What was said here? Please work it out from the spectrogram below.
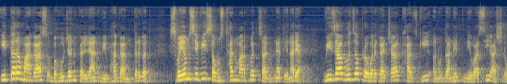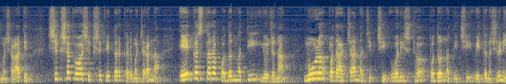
इतर मागास बहुजन कल्याण विभागांतर्गत स्वयंसेवी संस्थांमार्फत चालवण्यात येणाऱ्या विजाभज प्रवर्गाच्या खाजगी अनुदानित निवासी आश्रमशाळातील शिक्षक व शिक्षकेतर कर्मचाऱ्यांना एकस्तर पदोन्नती योजना मूळ पदाच्या नजीकची वरिष्ठ पदोन्नतीची वेतनश्रेणी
